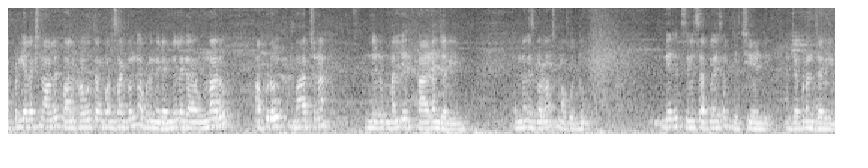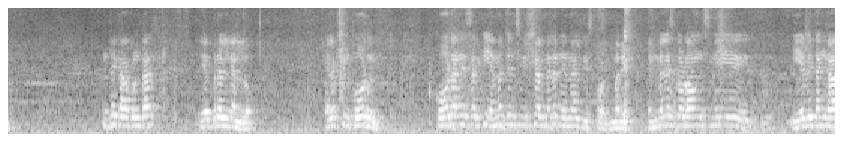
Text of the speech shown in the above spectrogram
అప్పటికి ఎలక్షన్ అవ్వలేదు వాళ్ళ ప్రభుత్వం కొనసాగుతుంది. అప్పుడు మీరు ఎమ్మెల్యేగా ఉన్నారు. అప్పుడు మార్చిన మీరు మళ్ళీ రాయడం జరిగింది. ఎమ్మెల్యేస్ గొడవన్స్ మాకు వద్దు. మీరు సివిల్ సప్లైస్ ఇచ్చేయండి అని చెప్పడం జరిగింది. అంతేకాకుండా ఏప్రిల్ నెలలో ఎలక్షన్ కోడ్ ఉంది. కోడ్ అనేసరికి ఎమర్జెన్సీ విషయాల మీద నిర్ణయాలు తీసుకోవాలి. మరి ఎమ్మెల్యేస్ గోడౌన్స్ని ఏ విధంగా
